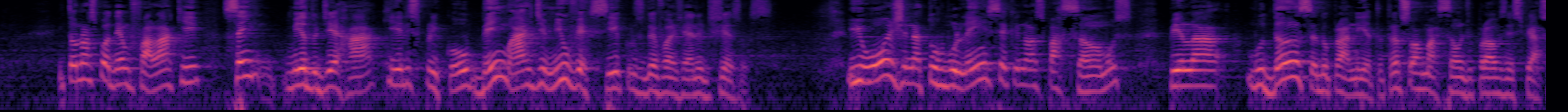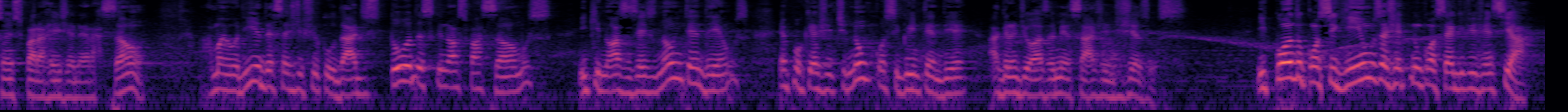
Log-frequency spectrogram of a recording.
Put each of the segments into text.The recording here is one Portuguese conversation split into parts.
Então nós podemos falar que, sem medo de errar, que ele explicou bem mais de mil versículos do Evangelho de Jesus. E hoje, na turbulência que nós passamos pela mudança do planeta, transformação de provas e expiações para a regeneração, a maioria dessas dificuldades todas que nós passamos e que nós às vezes não entendemos, é porque a gente não conseguiu entender a grandiosa mensagem de Jesus. E quando conseguimos, a gente não consegue vivenciar.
